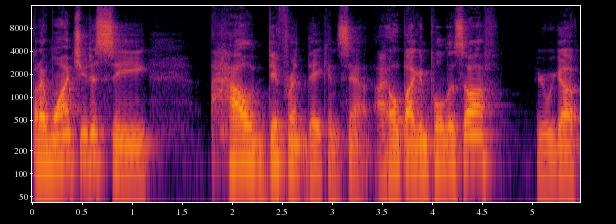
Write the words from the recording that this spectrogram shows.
but I want you to see how different they can sound. I hope I can pull this off. Here we go.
